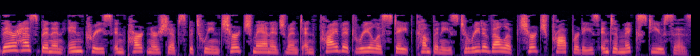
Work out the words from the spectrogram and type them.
There has been an increase in partnerships between church management and private real estate companies to redevelop church properties into mixed uses.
